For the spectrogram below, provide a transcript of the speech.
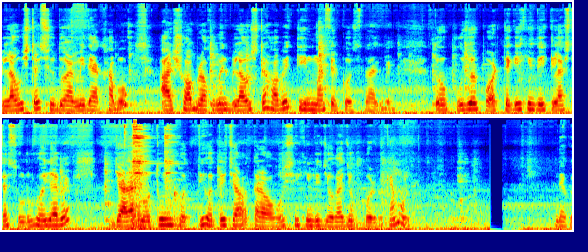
ব্লাউজটা শুধু আমি দেখাবো। আর সব রকমের ব্লাউজটা হবে তিন মাসের কোর্স থাকবে তো পুজোর পর থেকেই কিন্তু এই ক্লাসটা শুরু হয়ে যাবে। যারা নতুন ভর্তি হতে চাও, তারা অবশ্যই কিন্তু যোগাযোগ করবে, কেমন? দেখো,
